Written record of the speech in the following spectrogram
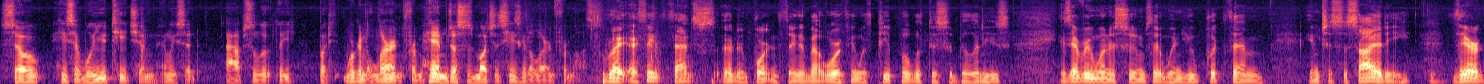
So he said, will you teach him? And we said, absolutely, but we're going to learn from him just as much as he's going to learn from us. Right. I think that's an important thing about working with people with disabilities is everyone assumes that when you put them into society, mm they're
